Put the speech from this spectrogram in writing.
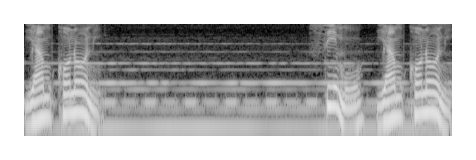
ya mkononi. Simu ya mkononi.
